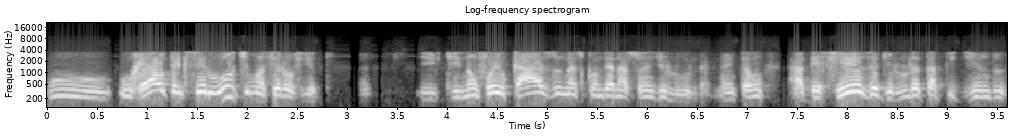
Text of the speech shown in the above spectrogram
o, o réu tem que ser o último a ser ouvido. Né? E que não foi o caso nas condenações de Lula. Né? Então, a defesa de Lula está pedindo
